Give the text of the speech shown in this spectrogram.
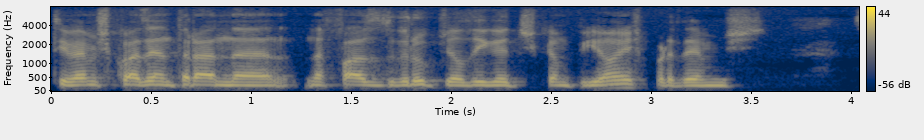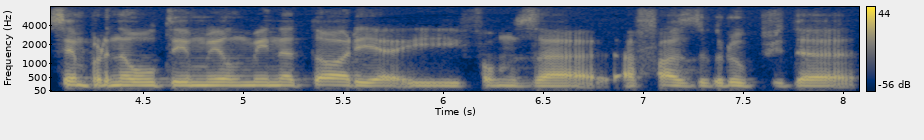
tivemos quase a entrar na, na fase de grupos da Liga dos Campeões, perdemos sempre na última eliminatória e fomos à, à fase de grupos da,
